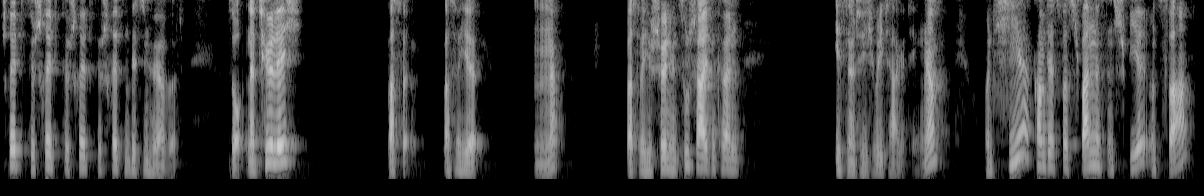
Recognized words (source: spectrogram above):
Schritt für Schritt für Schritt für Schritt ein bisschen höher wird. So, natürlich, was wir, was wir hier, na, was wir hier schön hinzuschalten können, ist natürlich Retargeting. Ne? Und hier kommt jetzt was Spannendes ins Spiel und zwar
